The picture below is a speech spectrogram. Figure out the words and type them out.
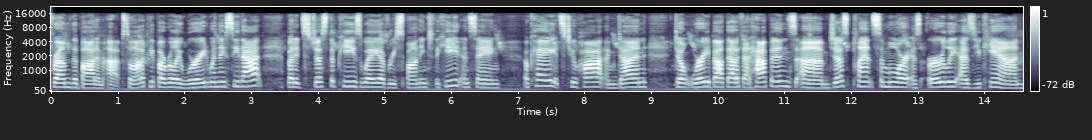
from the bottom up. So a lot of people are really worried when they see that, but it's just the peas way of responding to the heat and saying, okay, it's too hot, I'm done. Don't worry about that if that happens. Um, just plant some more as early as you can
